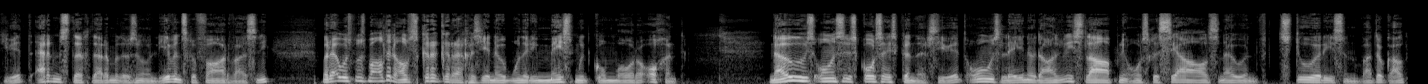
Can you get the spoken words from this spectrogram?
jy weet, ernstig daarmee dat ons nou in lewensgevaar was nie. Maar ou ons mos maar altyd half skrikkerig as jy nou onder die mes moet kom môre oggend. Nou is ons soos koshuiskinders, jy weet, ons lê nou daar nie slaap nie, ons gesels nou en stories en wat ook al.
